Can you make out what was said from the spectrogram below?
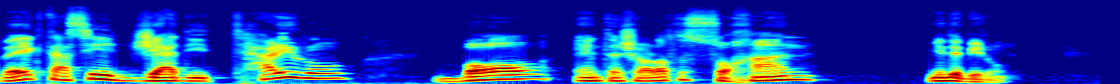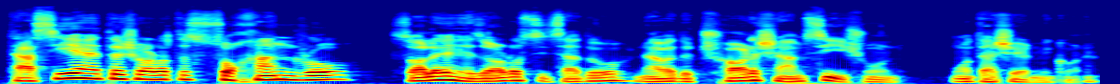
و یک تصحیح جدیدتری رو با انتشارات سخن میده بیرون. تصحیح انتشارات سخن رو سال 1394 شمسی ایشون منتشر می‌کنه.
